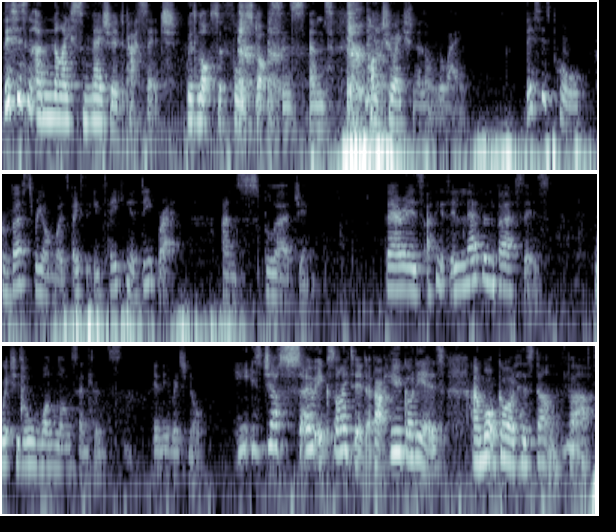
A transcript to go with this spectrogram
this isn't a nice measured passage with lots of full stops and, and punctuation along the way. This is Paul from verse 3 onwards, basically taking a deep breath and splurging. There is, I think it's 11 verses, which is all one long sentence in the original. He is just so excited about who God is and what God has done for us.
